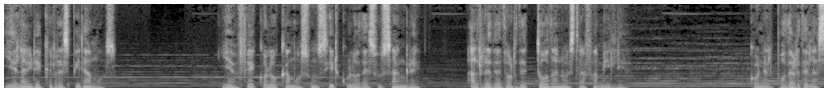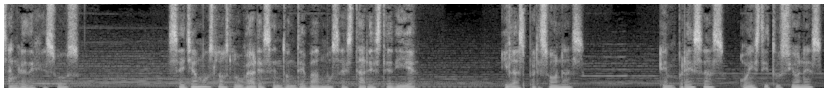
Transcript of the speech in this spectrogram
y el aire que respiramos. Y en fe colocamos un círculo de su sangre alrededor de toda nuestra familia. Con el poder de la sangre de Jesús, sellamos los lugares en donde vamos a estar este día y las personas, empresas o instituciones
